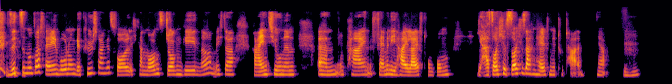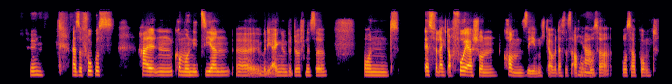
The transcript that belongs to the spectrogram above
sitze in unserer Ferienwohnung, der Kühlschrank ist voll. Ich kann morgens joggen gehen, ne, mich da reintunen ähm, und kein Family High Life drumherum. Ja, solche, solche Sachen helfen mir total. Ja. Mhm. Schön. Also Fokus halten, kommunizieren äh, über die eigenen Bedürfnisse und es vielleicht auch vorher schon kommen sehen. Ich glaube, das ist auch ja. ein großer, großer Punkt.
